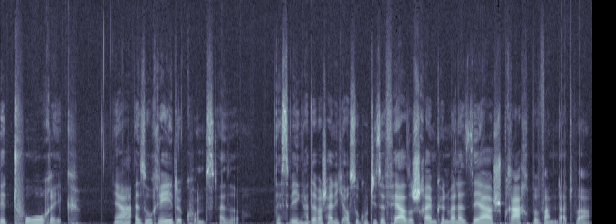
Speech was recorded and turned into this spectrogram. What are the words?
Rhetorik, ja, also Redekunst. Also deswegen hat er wahrscheinlich auch so gut diese Verse schreiben können, weil er sehr sprachbewandert war.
